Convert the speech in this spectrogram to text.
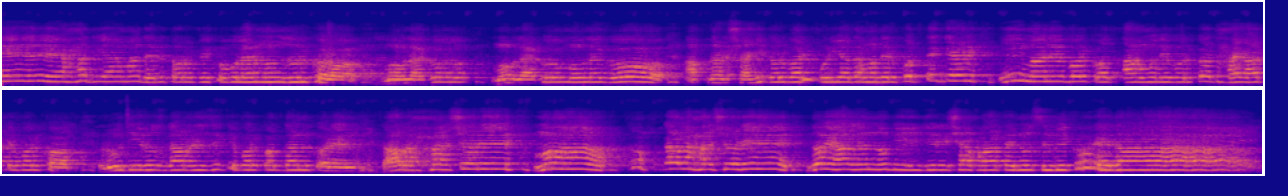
এর হাদিয়া আমাদের তরফে কবুলার মঞ্জুর করো। মৌলা গো মৌলা গো মৌলা গো। আপনার শাহী দরবারে ফরিয়াদ আমাদের প্রত্যেকের। ইমানে বরকত, আমলে বরকত, হায়াতে বরকত, রুজি রোজগার, রিজিকে বরকত দান করেন। কাল হাসরে, মা, কাল হাসরে দয়াল নবীজির শাফাতে নসিবি করে দাও।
